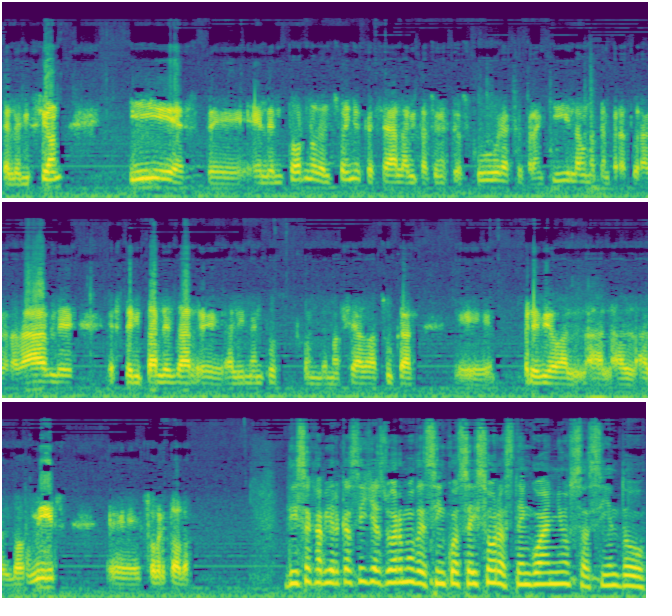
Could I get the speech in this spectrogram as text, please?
televisión y este el entorno del sueño que sea la habitación esté oscura, esté tranquila, una temperatura agradable, este evitarles dar eh, alimentos con demasiado azúcar eh, previo al, al, al- dormir, eh, sobre todo. Dice Javier Casillas, duermo de 5 a 6 horas, tengo años haciendo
